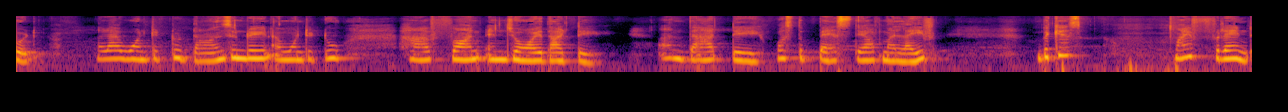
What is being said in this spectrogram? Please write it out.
good that i wanted to dance in rain i wanted to have fun enjoy that day. And that day was the best day of my life because my friend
